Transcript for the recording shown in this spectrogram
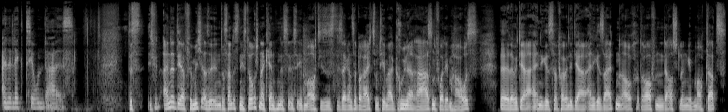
eine Lektion da ist. Das, ich finde, eine der für mich also interessantesten historischen Erkenntnisse ist eben auch dieses, dieser ganze Bereich zum Thema grüner Rasen vor dem Haus. Äh, da wird ja einiges, verwendet ja einige Seiten auch drauf und in der Ausstellung eben auch Platz.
